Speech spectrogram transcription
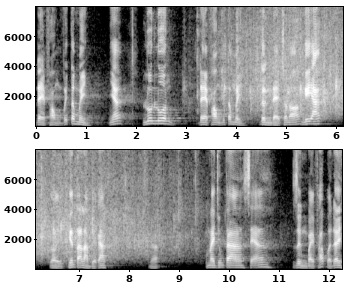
đề phòng với tâm mình nhé. Luôn luôn đề phòng cái tâm mình, đừng để cho nó nghĩ ác rồi khiến ta làm việc ác Đó. Hôm nay chúng ta sẽ dừng bài Pháp ở đây.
